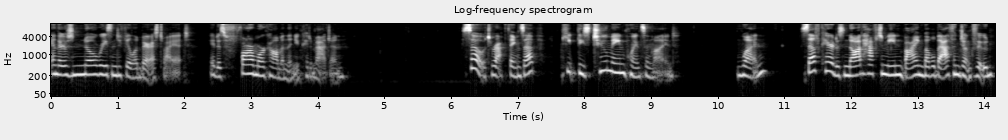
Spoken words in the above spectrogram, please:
and there's no reason to feel embarrassed by it. It is far more common than you could imagine. So, to wrap things up, keep these two main points in mind. One, self care does not have to mean buying bubble bath and junk food.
